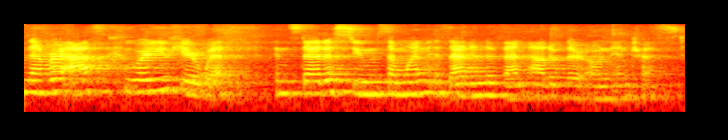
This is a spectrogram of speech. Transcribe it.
Never ask, who are you here with? Instead, assume someone is at an event out of their own interest.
